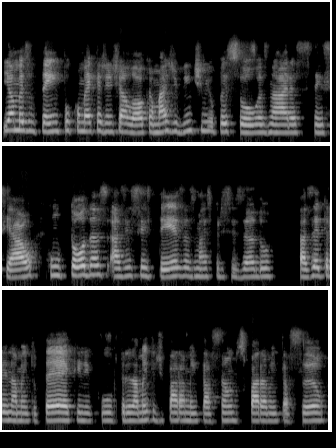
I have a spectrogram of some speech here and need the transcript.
E, ao mesmo tempo, como é que a gente aloca mais de 20 mil pessoas na área assistencial, com todas as incertezas, mas precisando fazer treinamento técnico, treinamento de paramentação, desparamentação,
